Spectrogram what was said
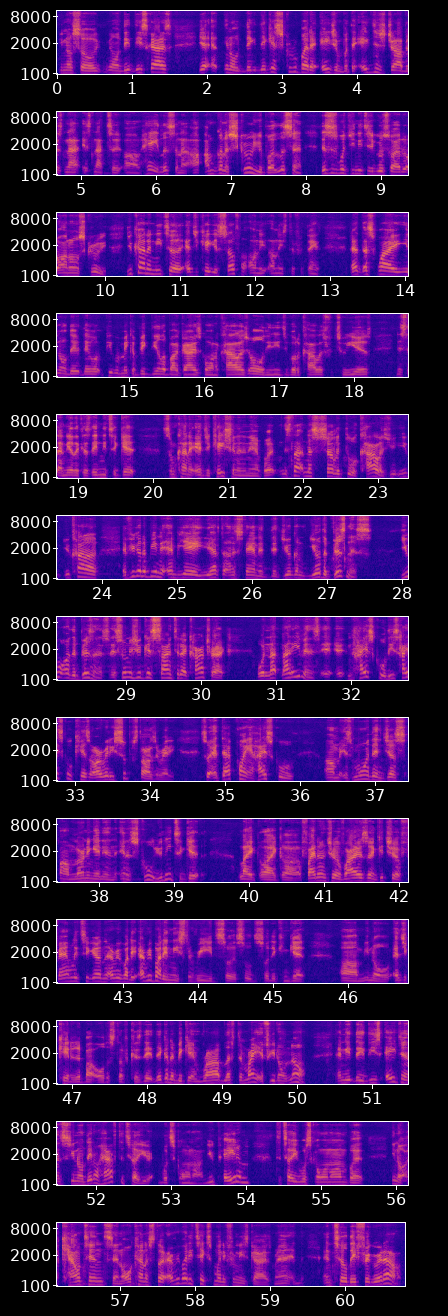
You know, so you know th- these guys, yeah, you know they, they get screwed by the agent, but the agent's job is not is not to um, hey, listen, I, am gonna screw you, but listen, this is what you need to do so I don't, I don't screw you. You kind of need to educate yourself on the, on these different things. That that's why you know they, they people make a big deal about guys going to college. Oh, they need to go to college for two years, this that, and the other, because they need to get some kind of education in there, but it's not necessarily through a college. You you, you kind of if you're gonna be in the NBA, you have to understand that, that you're gonna you're the business you are the business. As soon as you get signed to that contract, well, not not even in high school. These high school kids are already superstars already. So at that point in high school, um, it's more than just um learning it in, in a school. You need to get like like uh financial advisor and get your family together. Everybody everybody needs to read so so so they can get um you know educated about all the stuff because they, they're going to be getting robbed left and right if you don't know and they, they, these agents you know they don't have to tell you what's going on you paid them to tell you what's going on but you know, accountants and all kind of stuff. Everybody takes money from these guys, man, until they figure it out.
